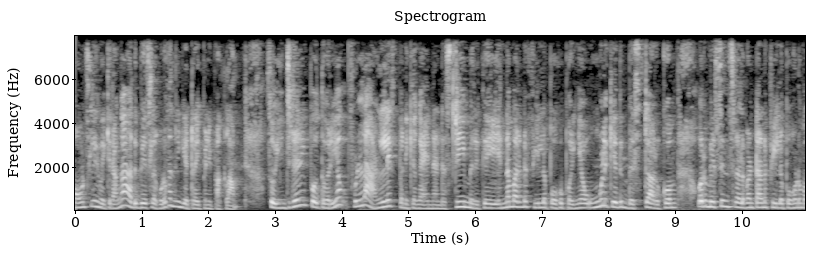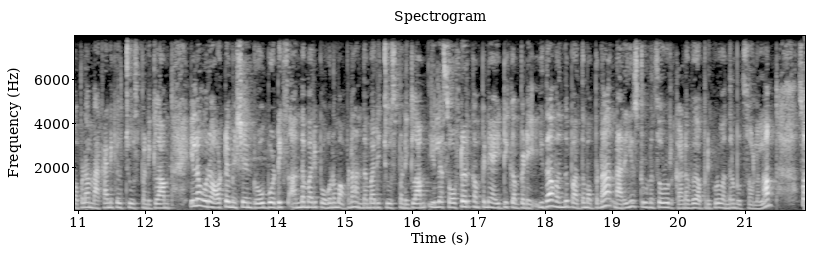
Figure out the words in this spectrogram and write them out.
கவுன்சிலிங் வைக்கிறாங்க. அது பேஸில் கூட வந்து நீங்கள் ட்ரை பண்ணி பார்க்கலாம். ஸோ இன்ஜினியரிங் பொறுத்தவரையும் ஃபுல்லாக அனலைஸ் பண்ணிக்கோங்க. என்னென்ன ஸ்ட்ரீம் இருக்குது என்ன மாதிரியான ஃபீல்டில் போக போகிறீங்க உங்களுக்கு எது பெஸ்ட்டாக இருக்கும் ஒரு மெஷின்ஸ் ரெலவெண்ட்டான ஃபீல்டில் போகணும் அப்படின்னா மெக்கானிக்கல் சூஸ் பண்ணிக்கலாம். இல்லை ஒரு ஆட்டோமேஷன் ரோபோட்டிக்ஸ் அந்த மாதிரி போகணும் அப்படின்னா அந்த மாதிரி சூஸ் பண்ணிக்கலாம். இல்லை சாஃப்ட்வேர் கம்பெனி ஐடி கம்பெனி இதான் வந்து பார்த்தோம் அப்படின்னா நிறைய ஸ்டூடெண்ட்ஸோட ஒரு கனவு அப்படி கூட வந்து நமக்கு சொல்லலாம். ஸோ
